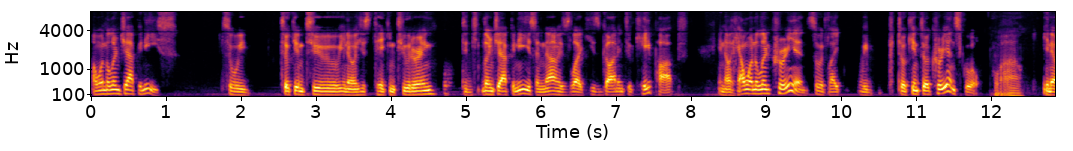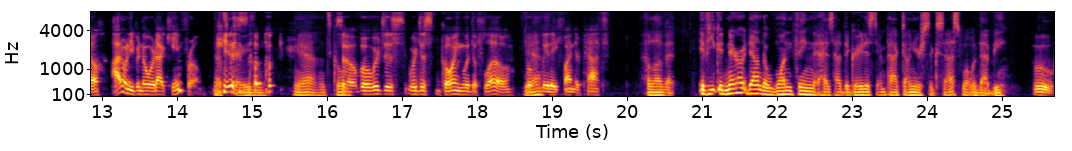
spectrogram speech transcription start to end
I want to learn Japanese. So we took him to, you know, he's taking tutoring to learn Japanese. And now he's like, he's got into K pop you know, I want to learn Korean. So it's like we took him to a Korean school. Wow. You know, I don't even know where that came from. That's crazy. so, yeah, that's cool. So, but we're just we're just going with the flow. Hopefully, yeah. they find their path. I love it. If you could narrow it down to one thing that has had the greatest impact on your success, what would that be? Ooh,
